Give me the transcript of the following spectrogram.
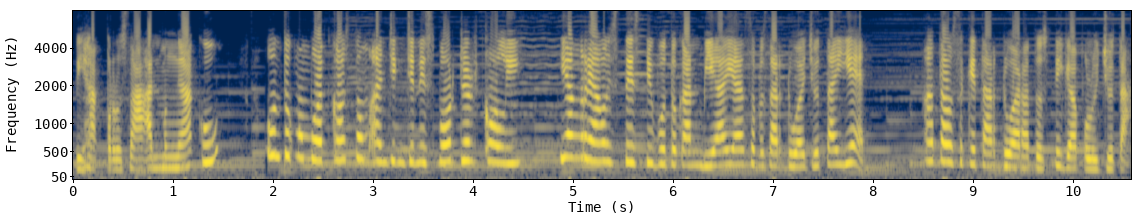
Pihak perusahaan mengaku untuk membuat kostum anjing jenis border collie yang realistis dibutuhkan biaya sebesar 2 juta yen atau sekitar 230 juta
